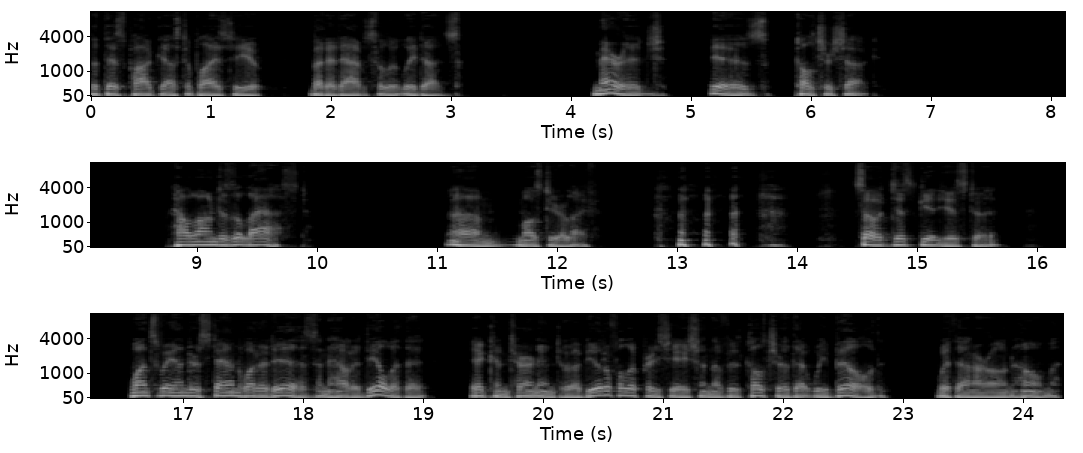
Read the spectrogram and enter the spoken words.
that this podcast applies to you, but it absolutely does. Marriage is culture shock. How long does it last? Um, most of your life. so just get used to it. Once we understand what it is and how to deal with it, it can turn into a beautiful appreciation of the culture that we build within our own home.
